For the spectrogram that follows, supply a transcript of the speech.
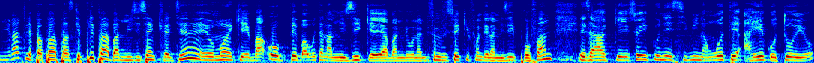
miracle papa parce que plupart bamusicien chrétien et au moins ke baoyo mpe bauta na musique ya bandeko na biso mosusu ceux qui font de la musique profane ezalaka soki kuna esimi nango te aye kote oyo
